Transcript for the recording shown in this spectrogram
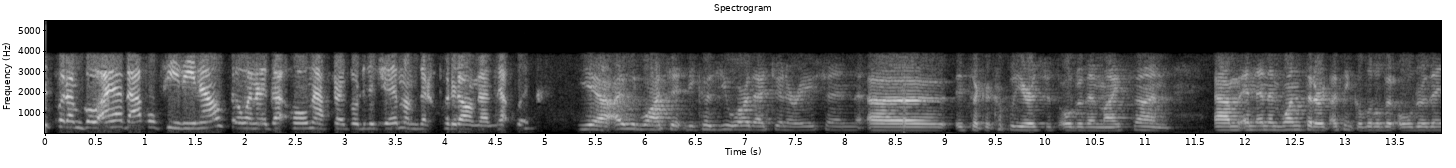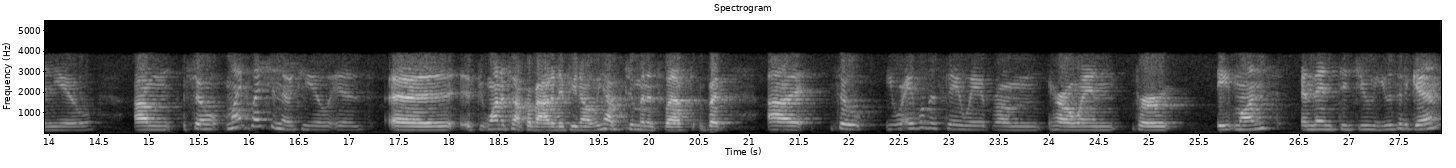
it, but I'm go. I have Apple TV now, so when I got home after I go to the gym, I'm gonna put it on on Netflix. Yeah, I would watch it because you are that generation. Uh It's like a couple of years just older than my son, um, and, and then ones that are I think a little bit older than you. Um, so my question though to you is, uh, if you want to talk about it, if you don't, we have two minutes left. But uh, so you were able to stay away from heroin for eight months, and then did you use it again?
